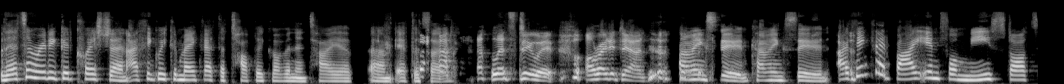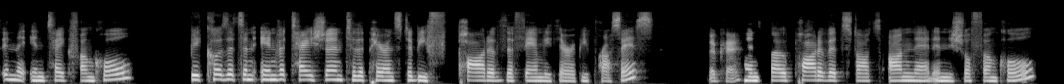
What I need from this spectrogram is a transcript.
That's a really good question. I think we could make that the topic of an entire um, episode. Let's do it. I'll write it down. coming soon. Coming soon. I think that buy in for me starts in the intake phone call because it's an invitation to the parents to be f- part of the family therapy process. Okay. And so part of it starts on that initial phone call.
